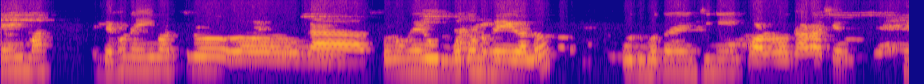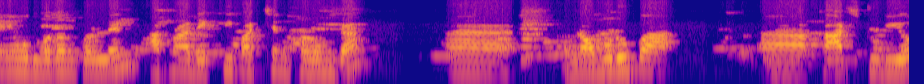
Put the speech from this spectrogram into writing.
এই দেখুন এইমাত্র শোরুমের উদ্বোধন হয়ে গেল। উদ্বোধনের যিনি কর্ণধার আছেন, তিনি উদ্বোধন করলেন। আপনারা দেখতেই পাচ্ছেন শোরুমটা। Nabarupa car studio.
